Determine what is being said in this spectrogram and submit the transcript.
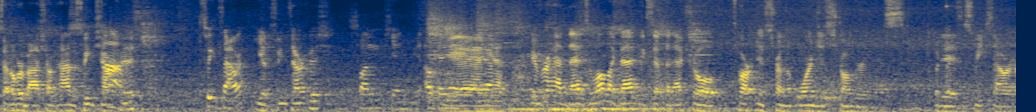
so over by Shanghai, the sweet and sour fish. Sweet and sour? Yeah, the sweet and sour fish. Fun, okay, yeah, yeah, yeah. yeah. If you ever had that, it's a lot like that, except that actual tartness from the orange is stronger in this. But it is a sweet sour.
